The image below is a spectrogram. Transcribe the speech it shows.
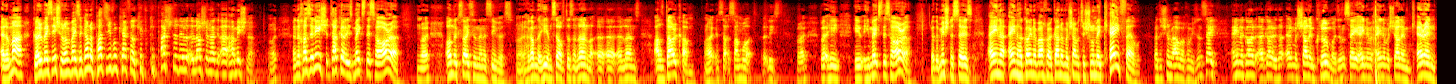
Elama, go to base issue, base again of patzi from kefel, kipashta the lashon hamishna, right? And the Chazon Ish Taka makes this ha'ara, right, on the Ksais and the Nesivas, right? Hagam that he himself doesn't learn, uh, uh, uh learns al darkam, right? It's somewhat, at least, right? But he he, he makes this ha'ara. The Mishnah says, "Ein ein hagoyin avachar aganu masham tishlume kefel." But the Shlomo doesn't say Ein Mashalim Klum. It doesn't say Ein Mashalim Keren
